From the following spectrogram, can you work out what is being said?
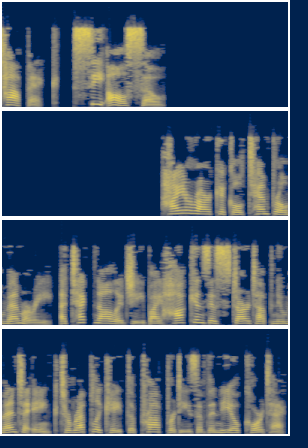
Topic. See also Hierarchical temporal memory, a technology by Hawkins's startup Numenta Inc. to replicate the properties of the neocortex.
